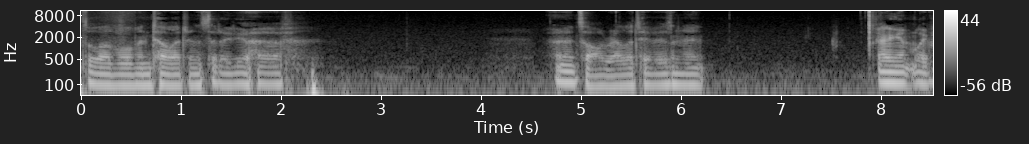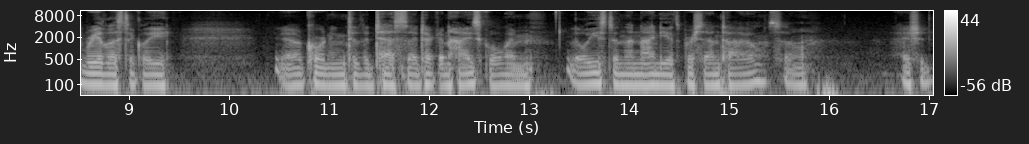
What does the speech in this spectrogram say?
the level of intelligence that I do have. And it's all relative, isn't it? I am like realistically, you know, according to the tests I took in high school, I'm at least in the 90th percentile, so I should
